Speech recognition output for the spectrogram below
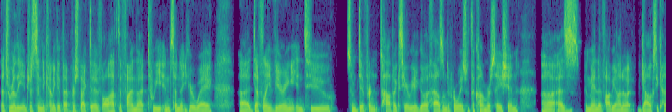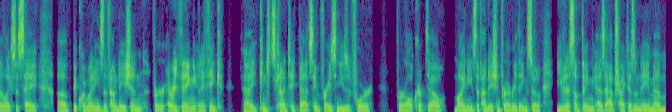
That's really interesting to kind of get that perspective. I'll have to find that tweet and send it your way. Uh, definitely veering into some different topics here. We could go a thousand different ways with the conversation. Uh, as Amanda Fabiano at Galaxy kind of likes to say, uh, Bitcoin mining is the foundation for everything, and I think uh, you can just kind of take that same phrase and use it for for all crypto. Mining is the foundation for everything. So even as something as abstract as an AMM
